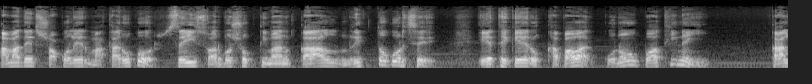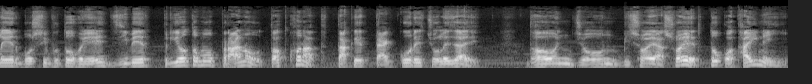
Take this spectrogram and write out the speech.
আমাদের সকলের মাথার উপর সেই সর্বশক্তিমান কাল নৃত্য করছে। এ থেকে রক্ষা পাওয়ার কোনো পথই নেই। কালের বশীভূত হয়ে জীবের প্রিয়তম প্রাণও তৎক্ষণাৎ তাকে ত্যাগ করে চলে যায়। ধন জন বিষয় আশয়ের তো কথাই নেই।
